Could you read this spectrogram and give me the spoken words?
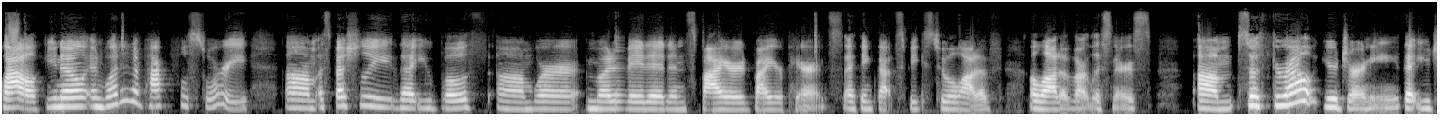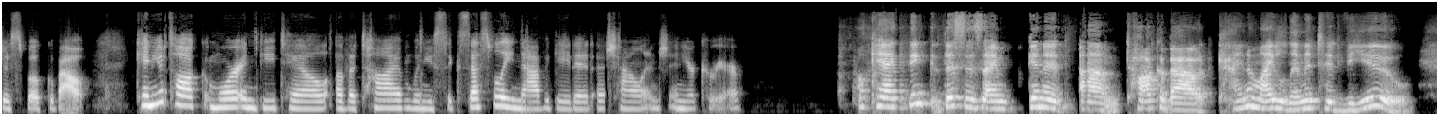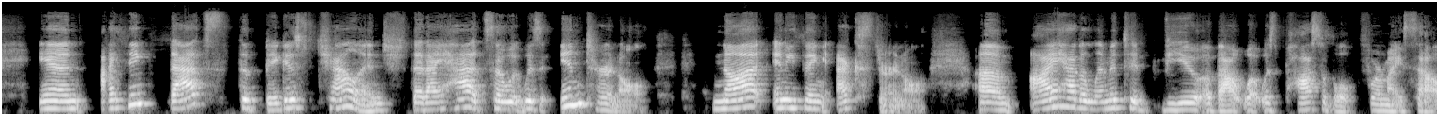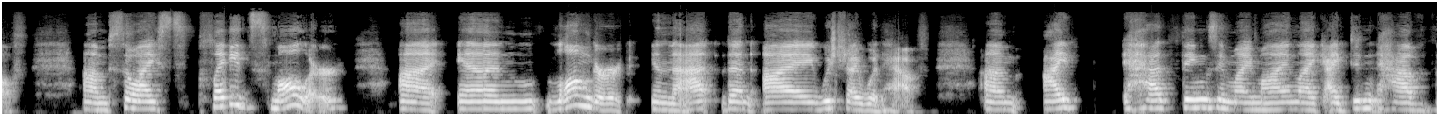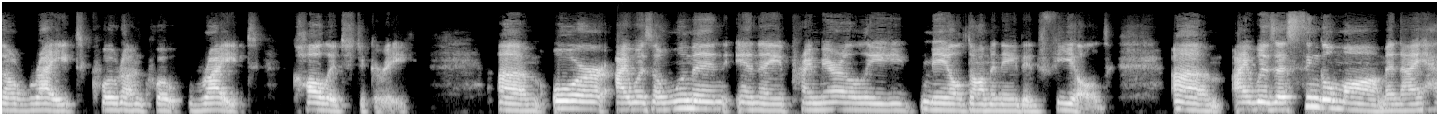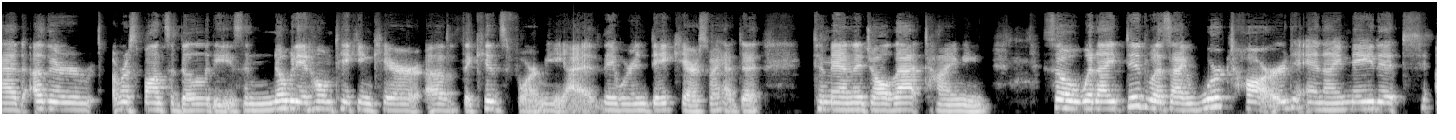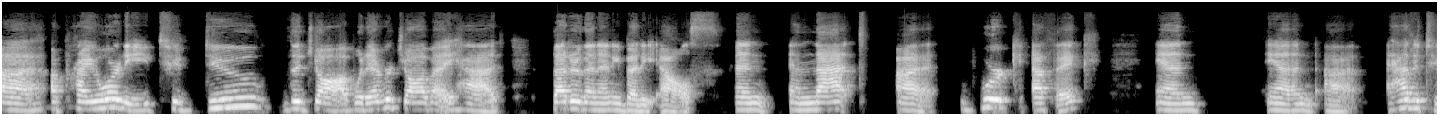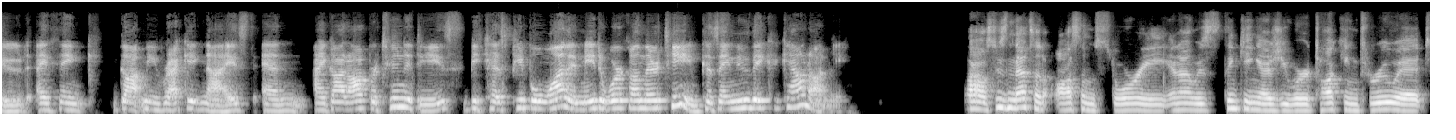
Wow, you know, and what an impactful story um, especially that you both um, were motivated, inspired by your parents. I think that speaks to a lot of a lot of our listeners. Um, so throughout your journey that you just spoke about, can you talk more in detail of a time when you successfully navigated a challenge in your career? Okay, I think this is, I'm going to um, talk about kind of my limited view. And I think that's the biggest challenge that I had. So it was internal, not anything external. Um, I had a limited view about what was possible for myself. Um, so I played smaller uh, and longer in that than I wish I would have. Um, I had things in my mind like I didn't have the right, quote unquote, right college degree. Um, or I was a woman in a primarily male dominated field. Um, I was a single mom and I had other responsibilities, and nobody at home taking care of the kids for me. I, they were in daycare, so I had to to manage all that timing. So what I did was I worked hard and I made it uh, a priority to do the job, whatever job I had, better than anybody else. And and that uh, work ethic and and uh, attitude, I think, got me recognized, and I got opportunities because people wanted me to work on their team because they knew they could count on me. Wow, Susan, that's an awesome story. And I was thinking as you were talking through it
